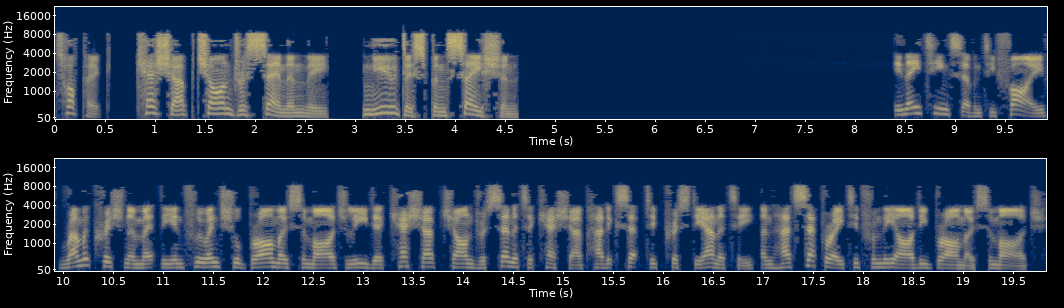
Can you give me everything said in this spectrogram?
Topic: Keshab Chandra Sen and the New Dispensation. In 1875, Ramakrishna met the influential Brahmo Samaj leader Keshab Chandra Senator Keshab had accepted Christianity, and had separated from the Adi Brahmo Samaj.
